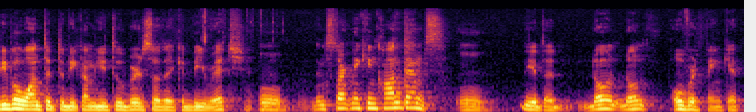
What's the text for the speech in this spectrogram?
People wanted to become YouTubers so they could be rich. Then start making contents, gitu. Don't don't overthink it.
